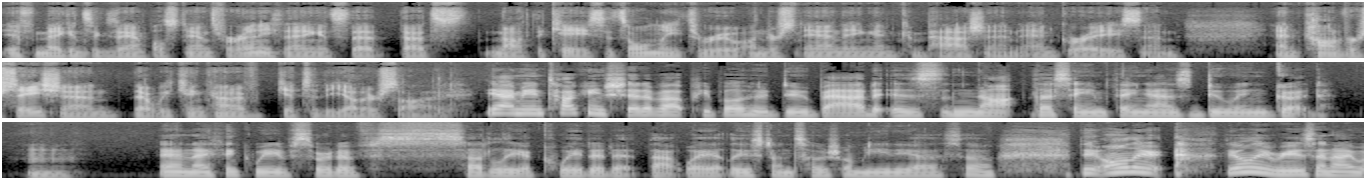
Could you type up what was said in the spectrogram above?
if Megan's example stands for anything, it's that that's not the case. It's only through understanding and compassion and grace and and conversation that we can kind of get to the other side. Yeah, I mean, talking shit about people who do bad is not the same thing as doing good. Mm. And I think we've sort of subtly equated it that way, at least on social media. So the only the only reason I,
